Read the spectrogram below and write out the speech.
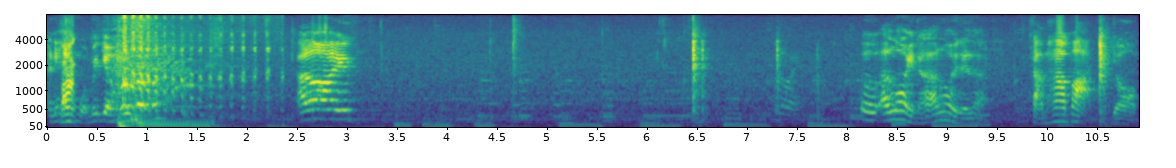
อันนี้หัวไม่เกี่ยว อร่อย อร่อย เออ อร่อยนะ อร่อยเลยแหละสามห้าบาทยอม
